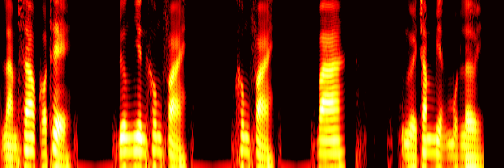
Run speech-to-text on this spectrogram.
Làm sao có thể? Đương nhiên không phải. Không phải. Ba, người chăm miệng một lời,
